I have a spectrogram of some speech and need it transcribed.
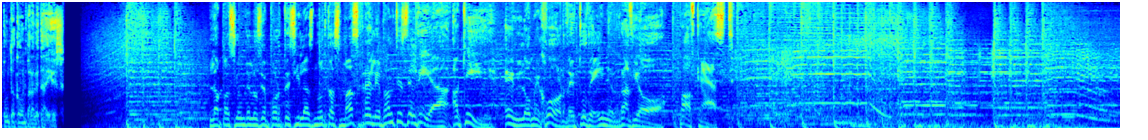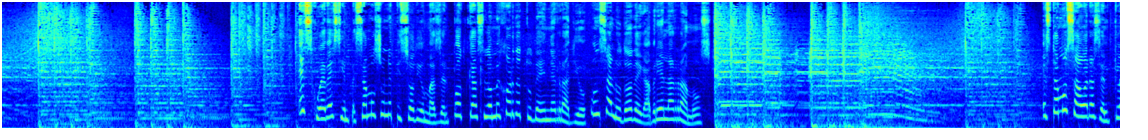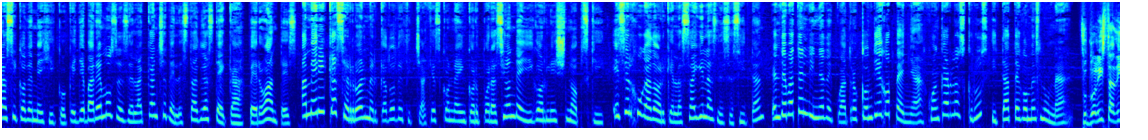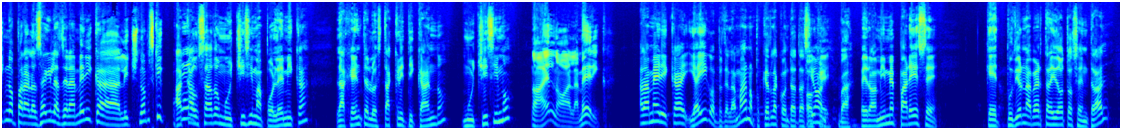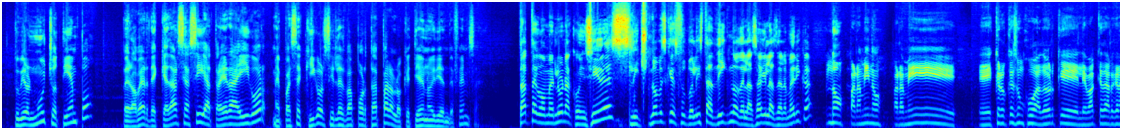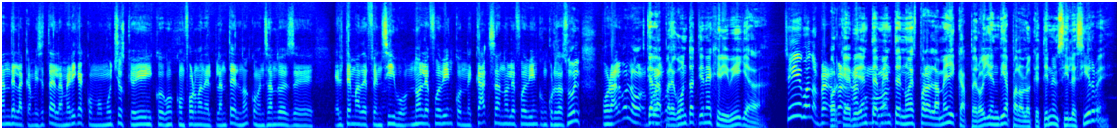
boostmobile.com para detalles. La pasión de los deportes y las notas más relevantes del día, aquí, en lo mejor de tu DN Radio Podcast. Es jueves y empezamos un episodio más del podcast Lo mejor de tu DN Radio. Un saludo de Gabriela Ramos. Estamos a horas del Clásico de México que llevaremos desde la cancha del Estadio Azteca. Pero antes, América cerró el mercado de fichajes con la incorporación de Igor Lichnowsky. ¿Es el jugador que las águilas necesitan? El debate en línea de cuatro con Diego Peña, Juan Carlos Cruz y Tate Gómez Luna. Futbolista digno para las Águilas del la América, Lichnowsky. Ha causado muchísima polémica. La gente lo está criticando muchísimo. No, a él no, al América. Al América y a Igor, pues de la mano, porque es la contratación. Ok, va. Pero a mí me parece que pudieron haber traído otro central, tuvieron mucho tiempo, pero a ver, de quedarse así a traer a Igor, me parece que Igor sí les va a aportar para lo que tienen hoy día en defensa. Tate Gómez Luna, ¿coincides? ¿Lichnowsky es futbolista digno de las Águilas del América? No, para mí no. Para mí eh, creo que es un jugador que le va a quedar grande la camiseta del América, como muchos que hoy co- conforman el plantel, ¿no? Comenzando desde el tema defensivo. No le fue bien con Necaxa, no le fue bien con Cruz Azul. Por algo lo. Es que la algo- pregunta tiene jiribilla. Sí, bueno, pero. Porque pero, evidentemente no es para el América, pero hoy en día para lo que tienen sí les sirve.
